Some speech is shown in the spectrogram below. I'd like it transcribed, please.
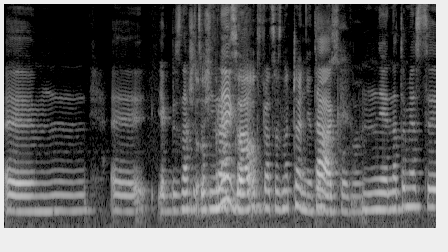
e, jakby znaczy coś odwraca, innego. Odwraca znaczenie Tak. tego słowa. Natomiast y,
